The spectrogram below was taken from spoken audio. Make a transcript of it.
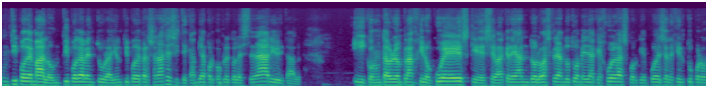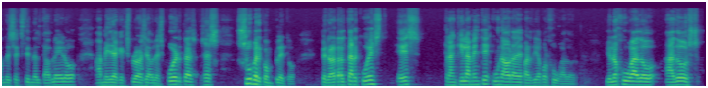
un tipo de malo, un tipo de aventura y un tipo de personajes y te cambia por completo el escenario y tal. Y con un tablero en plan Hero Quest que se va creando, lo vas creando tú a medida que juegas porque puedes elegir tú por dónde se extiende el tablero, a medida que exploras y abres puertas. O sea, es súper completo. Pero el Altar Quest es tranquilamente una hora de partida por jugador. Yo lo he jugado a dos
